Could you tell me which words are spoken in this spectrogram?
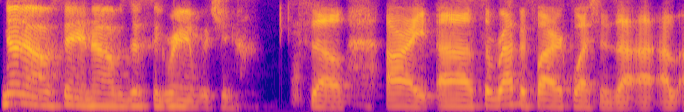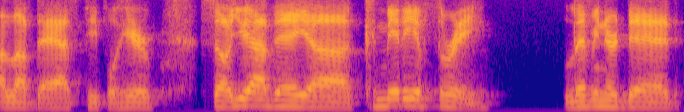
No, no, I was saying no, I was disagreeing with you. So, all right. Uh, so, rapid fire questions. I, I, I, love to ask people here. So, you have a uh, committee of three, living or dead,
